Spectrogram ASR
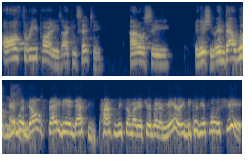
all three parties are consenting, I don't see an issue, and that would Okay, mean but don't say then that's possibly somebody that you're gonna marry because you're full of shit.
